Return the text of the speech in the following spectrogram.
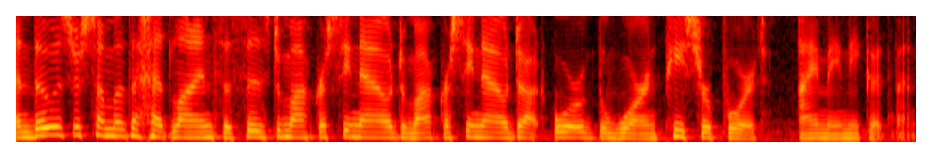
And those are some of the headlines. This is Democracy Now!, democracynow.org, The War and Peace Report. I'm Amy Goodman.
